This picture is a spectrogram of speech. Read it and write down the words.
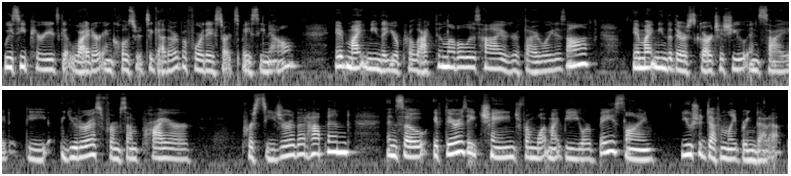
We see periods get lighter and closer together before they start spacing out. It might mean that your prolactin level is high or your thyroid is off. It might mean that there's scar tissue inside the uterus from some prior procedure that happened. And so, if there is a change from what might be your baseline, you should definitely bring that up.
